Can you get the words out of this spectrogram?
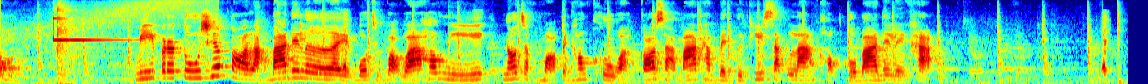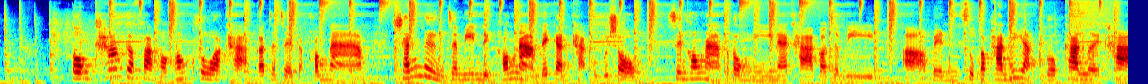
ม มีประตูเชื่อมต่อหลังบ้านได้เลย โบถึงบอกว่าห้องนี้นอกจากเหมาะเป็นห้องครัว ก็สามารถทำเป็นพื้นที่ซักล้างของตัวบ้านได้เลยค่ะ ตรงข้ามกับฝั่งของห้องครัวค่ะ ก็จะเจอกับห้องน้ำชั้นหนึ่งจะมี 1 ห้องน้ำด้วยกันค่ะคุณผู้ชม ซึ่งห้องน้ำตรงนี้นะคะก็จะมีเป็นสุขภัณฑ์ที่อย่างครบครันเลยค่ะ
